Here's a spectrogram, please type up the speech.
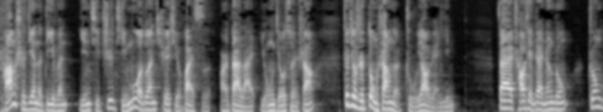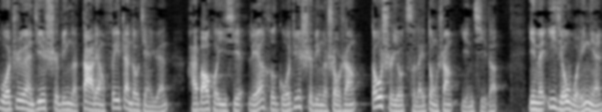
长时间的低温引起肢体末端缺血坏死，而带来永久损伤，这就是冻伤的主要原因。在朝鲜战争中，中国志愿军士兵的大量非战斗减员，还包括一些联合国军士兵的受伤，都是由此类冻伤引起的。因为1950年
